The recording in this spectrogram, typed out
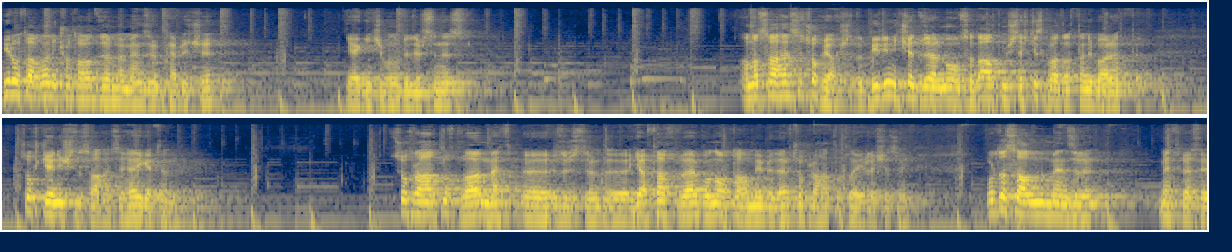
Bir otaqdan iki otağa düzəlmə mənzil təbii ki. Yəqin ki, bunu bilirsiniz. Amma sahəsi çox yaxşıdır. Birin ikiyə düzəlmə olsa da 68 kvadratdan ibarətdir. Çox genişdir sahəsi həqiqətən. Çox rahatlıqla mət, e, üzr istəyirəm, e, yataq və qonaq otağı mebelləri çox rahatlıqla yerləşəcək. Burada salınıb mənzilin mətbəxi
